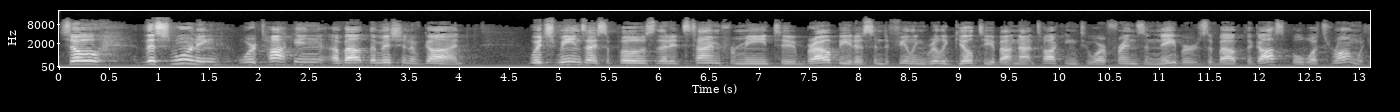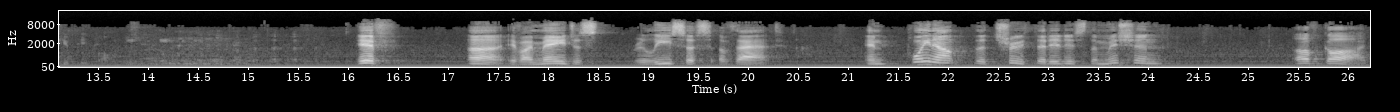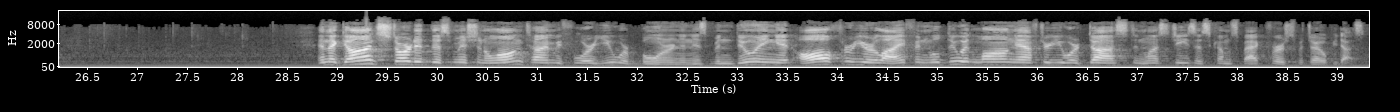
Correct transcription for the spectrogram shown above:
So, this morning we're talking about the mission of God, which means, I suppose, that it's time for me to browbeat us into feeling really guilty about not talking to our friends and neighbors about the gospel. What's wrong with you people? If, uh, if I may just release us of that and point out the truth that it is the mission of God and that God started this mission a long time before you were born and has been doing it all through your life and will do it long after you are dust unless Jesus comes back first, which I hope he does.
